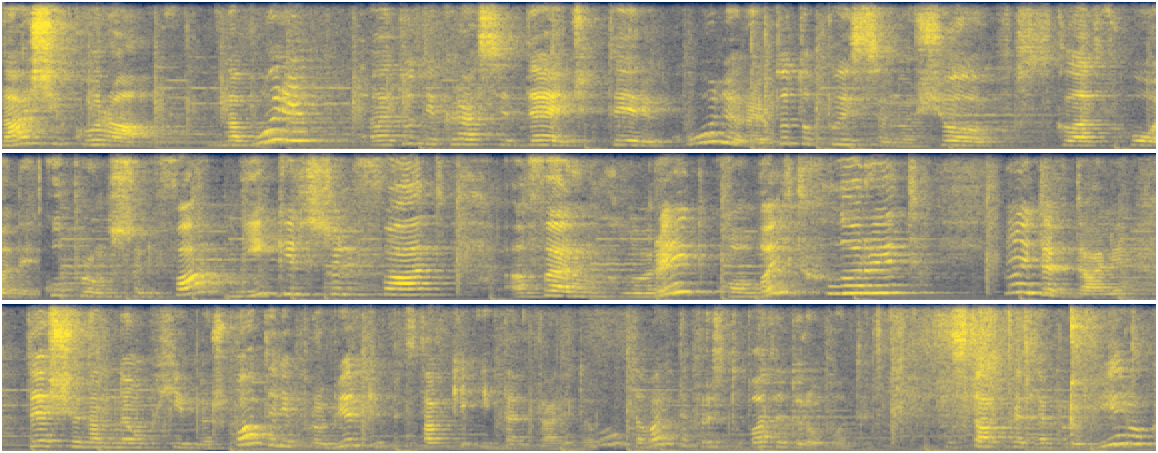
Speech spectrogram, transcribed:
наші корали. В наборі тут якраз іде 4 кольори. Тут описано, що в склад входить купрум-сульфат, нікель-сульфат, ферум-хлорид, кобальт-хлорид. Ну і так далі. Те, що нам необхідно, шпателі, пробірки, підставки і так далі. Тому давайте приступати до роботи. Підставка для пробірок,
